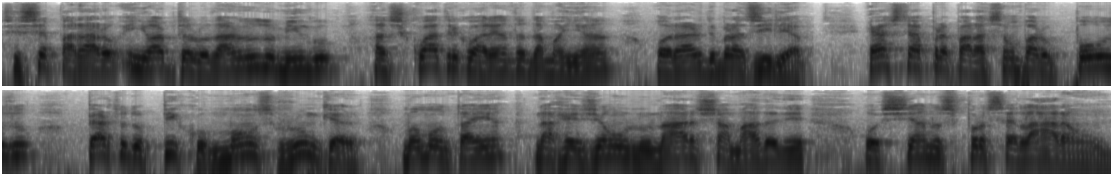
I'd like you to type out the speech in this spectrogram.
se separaram em órbita lunar no domingo, às 4h40 da manhã, horário de Brasília. Esta é a preparação para o pouso perto do pico Mons Runker, uma montanha na região lunar chamada de Oceanos Procellarum,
